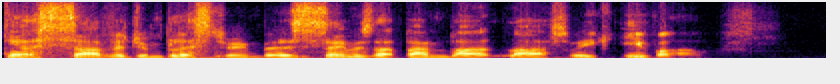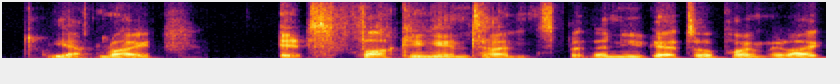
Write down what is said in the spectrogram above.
they're savage and blistering but it's the same as that band la- last week evil Yeah. right it's fucking intense but then you get to a point where like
